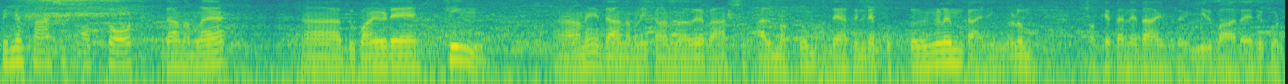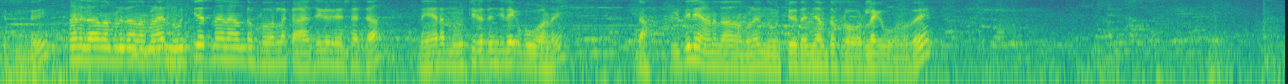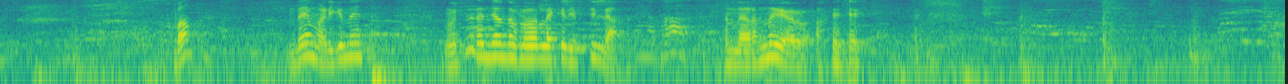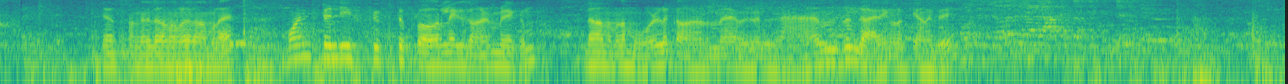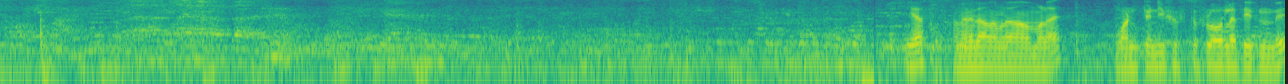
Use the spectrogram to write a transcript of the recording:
പിന്നെ ഫ്ലാഷസ് ഓഫ് തോട്ട് ഇതാ നമ്മളെ ദുബായിയുടെ കിങ് ആണ് ഇതാ നമ്മൾ ഈ കാണുന്നത് റാഷിദ് അൽ മക്തും അദ്ദേഹത്തിന്റെ പുസ്തകങ്ങളും കാര്യങ്ങളും ഒക്കെ തന്നെ ഇതാ ഇവിടെ ഈ ഒരു ഭാഗത്തായിട്ട് കൊടുത്തിട്ടുണ്ട്. അങ്ങനെ ഇതാ നമ്മളിതാ നമ്മളെ നൂറ്റി ഇരുപത്തിനാലാമത്തെ ഫ്ലോറിലെ കാഴ്ചകൾ ശേഷം വെച്ചാൽ നേരെ നൂറ്റി ഇരുപത്തഞ്ചിലേക്ക് പോവുകയാണ് ഇതാ ഇതിലെയാണ് ഇതാ നമ്മൾ നൂറ്റി ഇരുപത്തഞ്ചാമത്തെ ഫ്ലോറിലേക്ക് പോകുന്നത്. വാ. എന്തേ മടിക്കുന്നേ? നൂറ്റി ഇരുപത്തഞ്ചാമത്തെ ഫ്ലോറിലേക്ക് ലിഫ്റ്റ് ഇല്ല. നടന്ന് കയറുക യെസ് അങ്ങനെ ഇതാ നമ്മൾ നമ്മളെ വൺ ട്വന്റി ഫിഫ്ത്ത് ഫ്ലോറിലേക്ക് കാണുമ്പോഴേക്കും ഇതാ നമ്മുടെ മുകളിൽ കാണുന്ന ഒരു ലാംസും കാര്യങ്ങളൊക്കെയാണിത്. യെസ് അങ്ങനെ ഇതാ നമ്മൾ നമ്മളെ വൺ ട്വന്റി ഫിഫ്ത്ത് ഫ്ലോറിലെത്തിയിട്ടുണ്ട്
